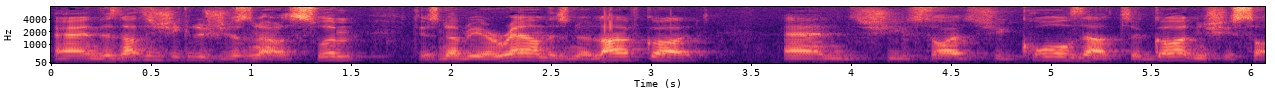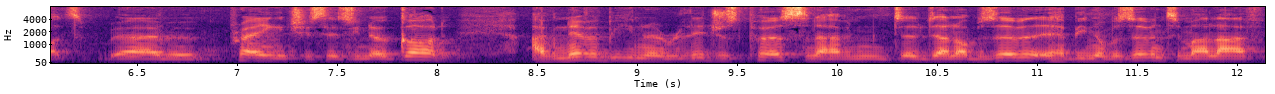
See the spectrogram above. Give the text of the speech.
And there's nothing she can do. She doesn't know how to swim. There's nobody around. There's no lifeguard. And she starts. She calls out to God and she starts um, praying. And she says, "You know, God, I've never been a religious person. I haven't done observant. Have been observant in my life.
